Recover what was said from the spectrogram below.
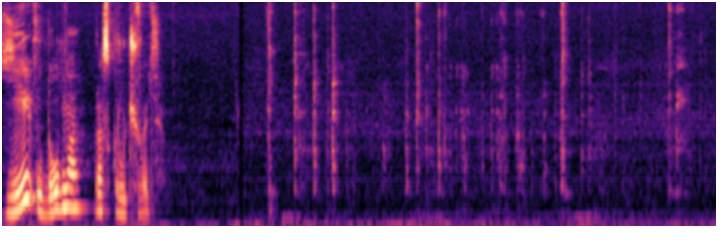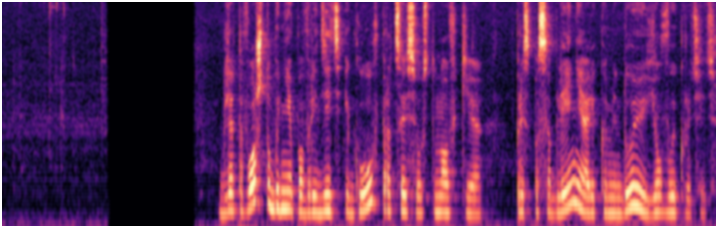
Ей удобно раскручивать. Для того, чтобы не повредить иглу в процессе установки приспособления, рекомендую ее выкрутить.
